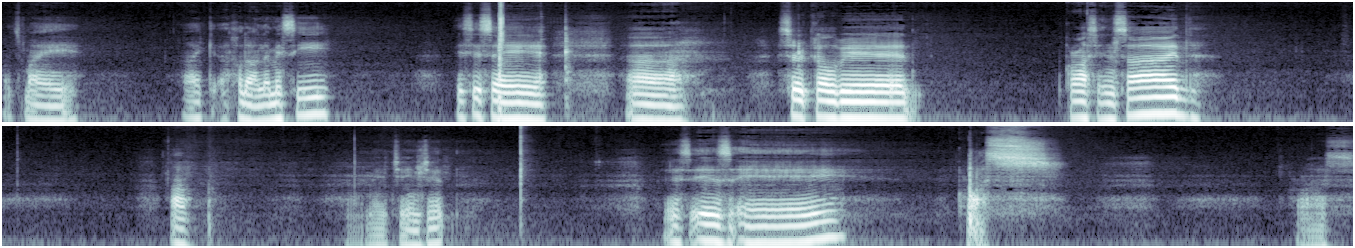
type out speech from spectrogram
What's my I, hold on let me see. This is a uh, circle with cross inside. Oh. Let me change it. This is a cross cross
